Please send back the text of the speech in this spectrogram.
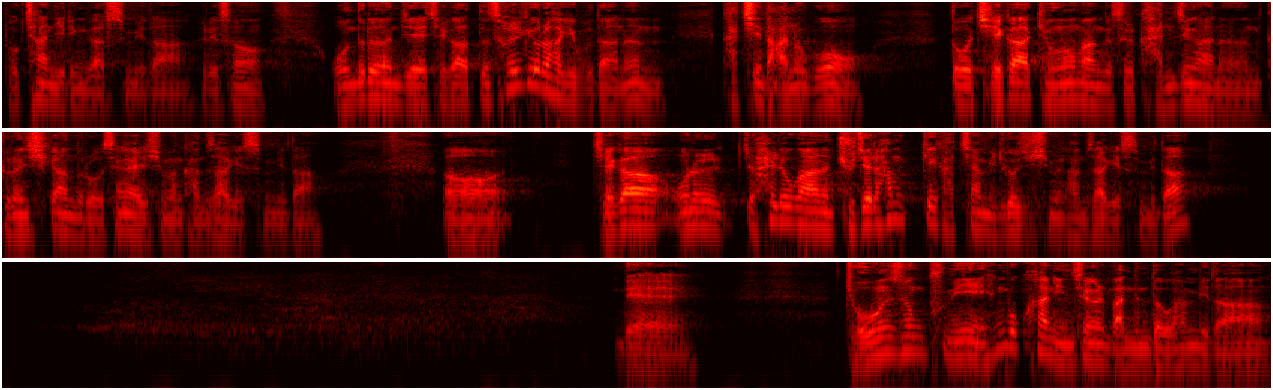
벅찬 일인 것 같습니다. 그래서 오늘은 이제 제가 어떤 설교를 하기보다는 같이 나누고 또 제가 경험한 것을 간증하는 그런 시간으로 생각해 주시면 감사하겠습니다. 어, 제가 오늘 하려고 하는 주제를 함께 같이 한번 읽어주시면 감사하겠습니다. 네. 좋은 성품이 행복한 인생을 만든다고 합니다.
